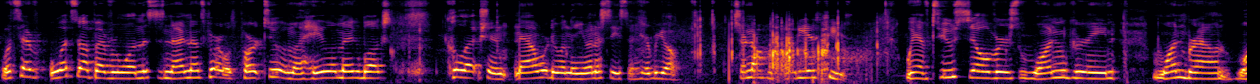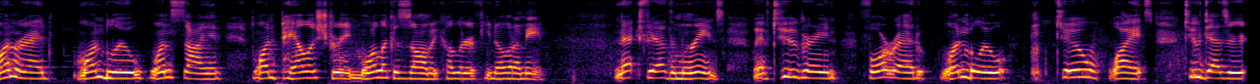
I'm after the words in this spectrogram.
What's ev what's up, everyone? This is 99 Sparten with part two of my Halo Mega Bloks collection. Now we're doing the UNSC, so here we go. Starting off with ODSTs. We have two silvers, one green, one brown, one red, one blue, one cyan, one palish green, more like a zombie color if you know what I mean. Next, we have the Marines. We have two green, four red, one blue, two whites, two desert,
